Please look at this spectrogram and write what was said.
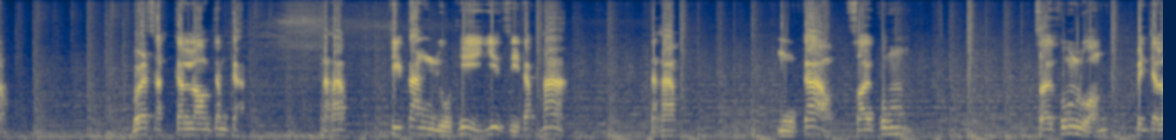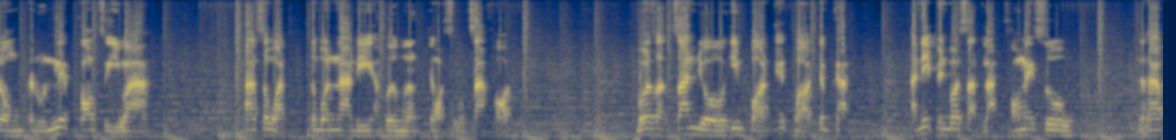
ร บริษัทกันรองจำกัดนะครับ ที่ตั้งอยู่ที่ 24ทับ5นะครับ หมู่ 9 ซอยคุ้ม ซอยคุ้มหลวง เป็นจรงถนนเรียบคลองสี่วา อาสวัสดิ์ตำบลนาดีอำเภอเมืองจังหวัดสมุทรสาคร บริษัทซันโยอิมพอร์ตเอ็กพอร์ตจำกัด อันนี้เป็นบริษัทหลักของนายซู นะครับ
